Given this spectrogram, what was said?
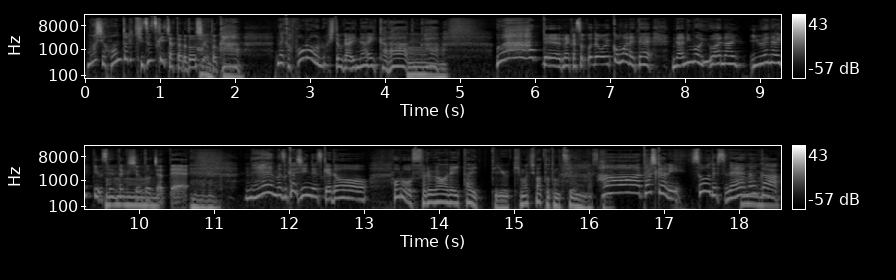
もし本当に傷つけちゃったらどうしようとか、はいはなんかフォローの人がいないからとか、うわーってなんかそこで追い込まれて何も言わない、言えないっていう選択肢を取っちゃって、ねえ、難しいんですけど、フォローする側でいたいっていう気持ちはとても強いんですか？はあ、確かに。そうですね。なんか、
